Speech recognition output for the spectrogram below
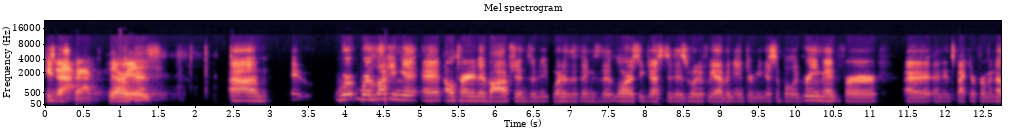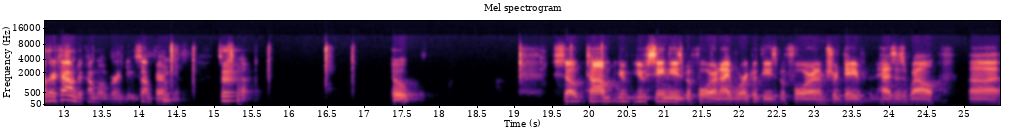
He's back. back. There okay. he is. Um, it, we're, we're looking at, at alternative options. I mean, one of the things that Laura suggested is what if we have an intermunicipal agreement for uh, an inspector from another town to come over and do something? Sure. So, oh. So Tom, you, you've seen these before and I've worked with these before and I'm sure Dave has as well uh,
